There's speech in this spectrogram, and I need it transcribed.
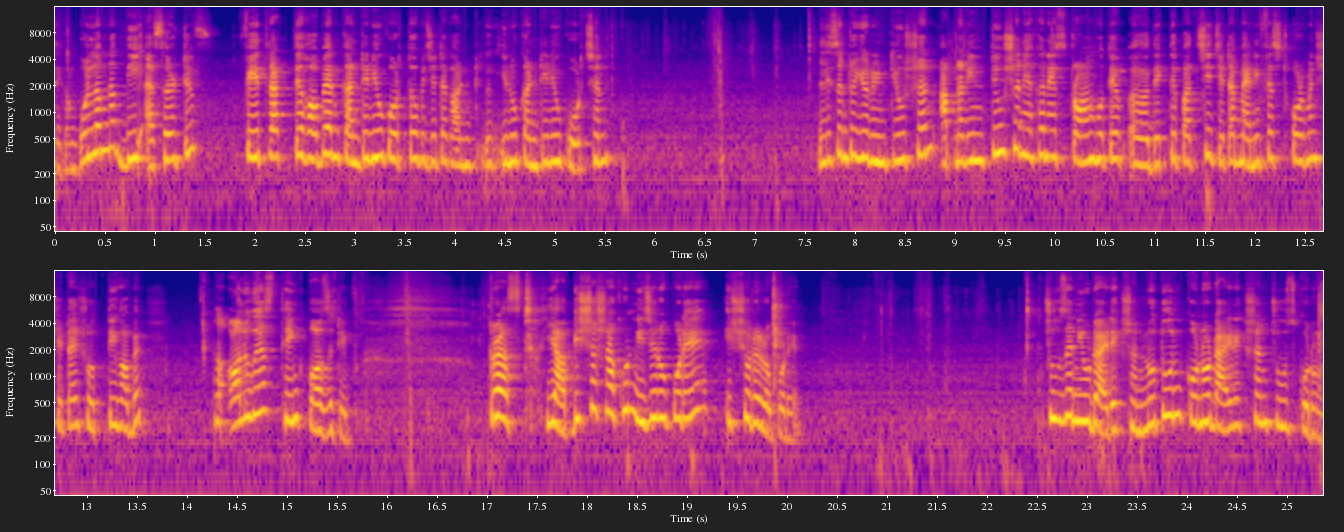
দেখুন, বললাম না বি অ্যাসার্টিভ ফেথ রাখতে হবে অ্যান্ড কন্টিনিউ করতে হবে, যেটা ইউনো কন্টিনিউ করছেন। লিসেন টু ইউর ইনটিউশন আপনার ইনটিউশন এখানে স্ট্রং হতে দেখতে পাচ্ছি, যেটা ম্যানিফেস্ট করবেন সেটাই সত্যি হবে। অলওয়েজ থিঙ্ক পজিটিভ ট্রাস্ট ইয়া বিশ্বাস রাখুন নিজের ওপরে ঈশ্বরের ওপরে চুজ এ নিউ ডাইরেকশন নতুন কোনো ডাইরেকশন চুজ করুন।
